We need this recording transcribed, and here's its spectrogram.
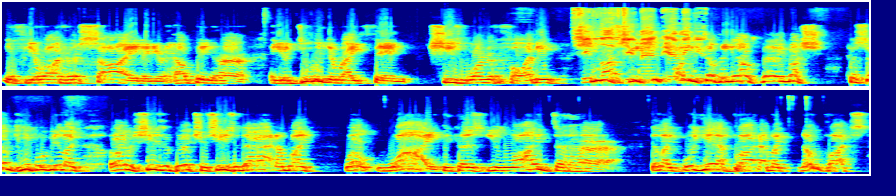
if you're on her side and you're helping her and you're doing the right thing, she's wonderful. I mean, She loves you, man. I mean, you- something else very much because some people will be like, "Oh, she's a bitch and she's a that," and I'm like, "Well, why? Because you lied to her." They're like, "Well, yeah, but," I'm like, "No buts."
